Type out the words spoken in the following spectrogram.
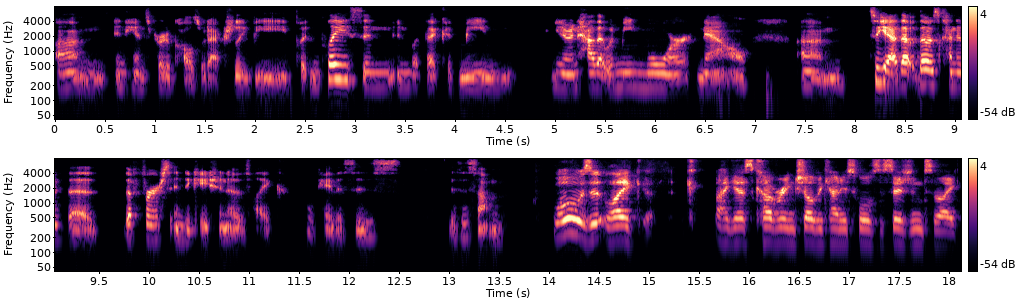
um, enhanced protocols would actually be put in place and, and what that could mean you know, and how that would mean more now. Um, so yeah, that that was kind of the the first indication of like, okay, this is this is something. What was it like? I guess covering Shelby County Schools' decision to like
